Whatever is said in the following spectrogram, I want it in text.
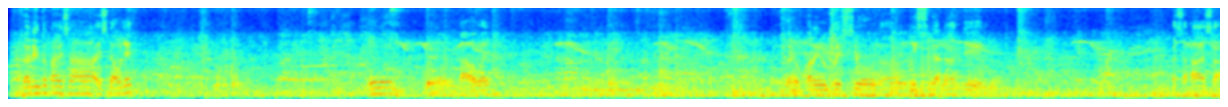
so dito tayo sa isda ulit. Yun o, yung tao ngayon. Ganun pa rin ang presyo ng isda natin. Asa-asa.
